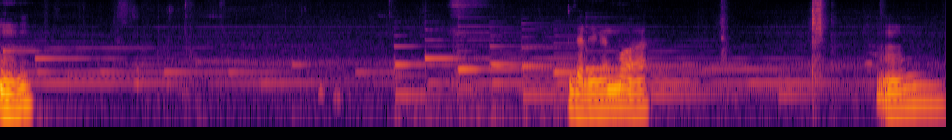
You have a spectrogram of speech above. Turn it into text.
Mm. Galingan mo ha. Mm.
